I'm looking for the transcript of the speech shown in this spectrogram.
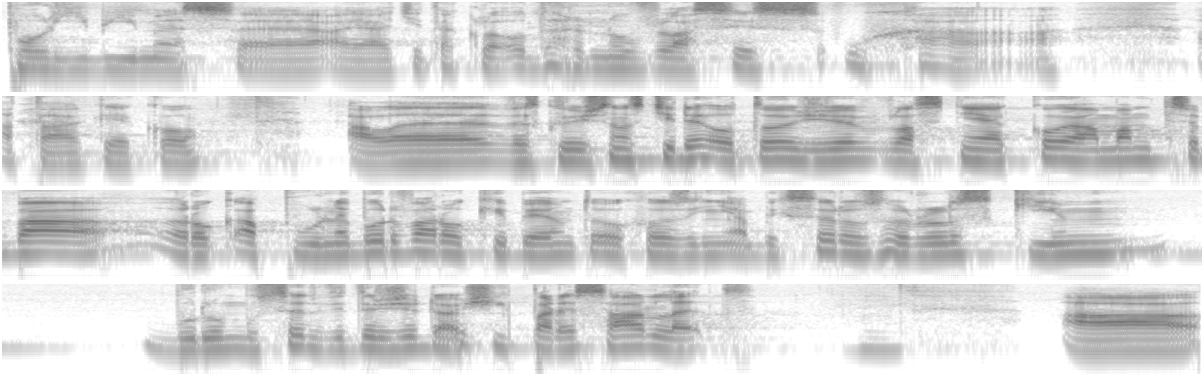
políbíme se a já ti takhle odhrnu vlasy z ucha a, a tak jako. Ale ve skutečnosti jde o to, že vlastně jako já mám třeba rok a půl nebo dva roky během toho chození, abych se rozhodl, s kým budu muset vydržet dalších 50 let. A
